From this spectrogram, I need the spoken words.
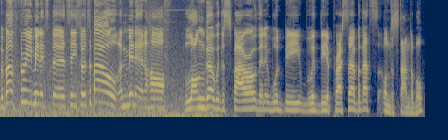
about three minutes 30. So it's about a minute and a half longer with the Sparrow than it would be with the Oppressor, but that's understandable.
